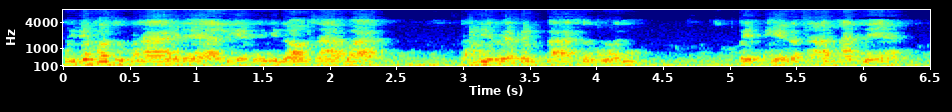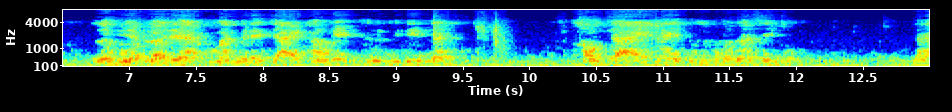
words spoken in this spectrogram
ทีนี้ข้อสุดท้ายเนี่ยเรียนให้พี่น้องทราบว่าที่ตรงนี้เป็นป่าสงวน เป็นเขตรักษาพันธุ์เนี่ยระเบียบแล้วเนี่ยมันไม่ได้จ่ายค่าเวรคืนที่ดินนะเขาจ่ายให้พืชผลและสินนะ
